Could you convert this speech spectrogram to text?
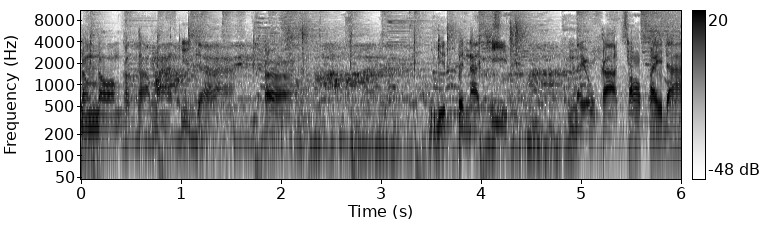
น้องๆก็สามารถที่จะยึดเป็นอาชีพในโอกาสต่อไปได้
